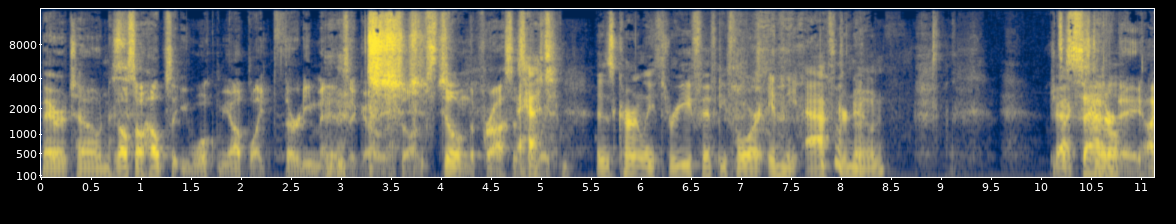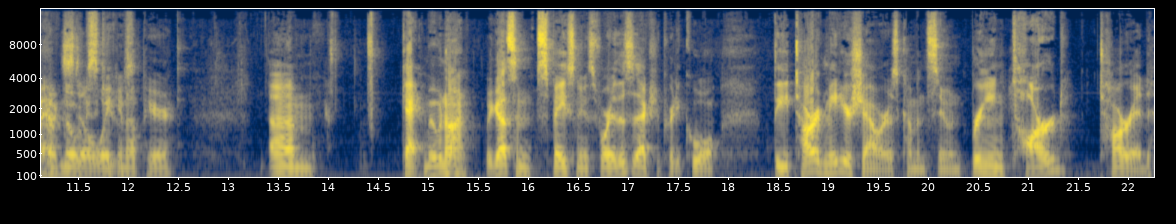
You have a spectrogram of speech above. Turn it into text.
Baritone. It also helps that you woke me up like 30 minutes ago, so I'm still in the process of At- waking. it is currently three fifty four in the afternoon. It's a Saturday. I have Jack's no still excuse. waking up here. Um. Okay, moving on. We got some space news for you. This is actually pretty cool. The Tard meteor shower is coming soon, bringing Tard? Taurid.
